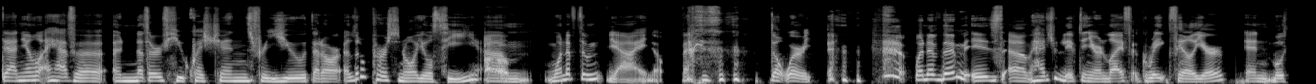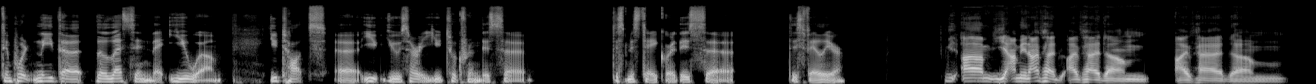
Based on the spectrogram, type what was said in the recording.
Daniel, I have a, uh, another few questions for you that are a little personal, you'll see. Um, one of them, yeah, I know. Don't worry. one of them is, um, have you lived in your life a great failure? And most importantly, the, the lesson that you, um, you taught, uh, you, you, sorry, you took from this, uh, this mistake or this, uh, this failure? Um, yeah, I mean, I've had, I've had, um, I've had, um,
